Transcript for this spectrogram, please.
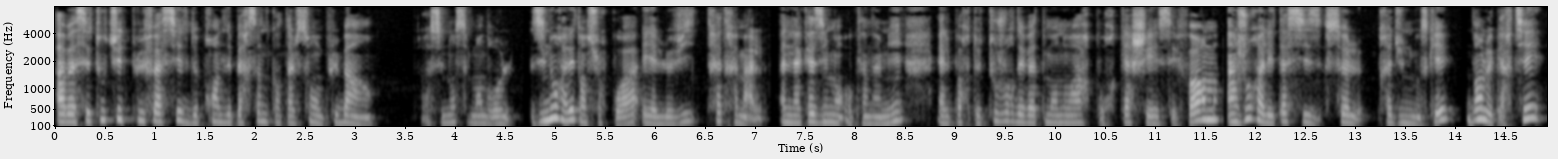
Ah bah c'est tout de suite plus facile de prendre les personnes quand elles sont au plus bas. Hein. Ah, sinon c'est moins drôle. Zinour, elle est en surpoids et elle le vit très très mal. Elle n'a quasiment aucun ami, elle porte toujours des vêtements noirs pour cacher ses formes. Un jour, elle est assise seule près d'une mosquée. Dans le quartier,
